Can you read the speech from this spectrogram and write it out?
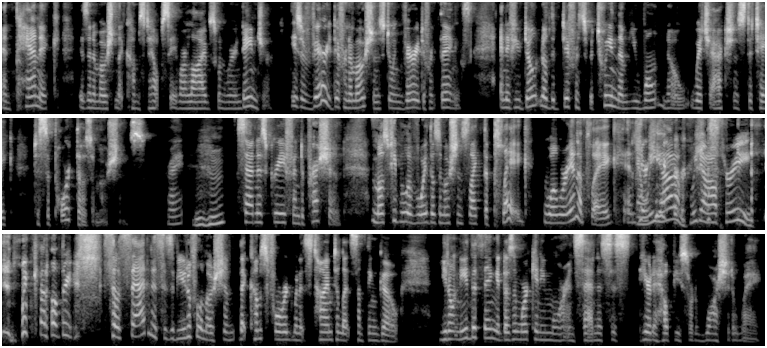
And panic is an emotion that comes to help save our lives when we're in danger. These are very different emotions doing very different things. And if you don't know the difference between them, you won't know which actions to take to support those emotions, right? Mm-hmm. Sadness, grief, and depression. Most people avoid those emotions like the plague. Well, we're in a plague, and, and we here. got them. We got all three. we got all three. So, sadness is a beautiful emotion that comes forward when it's time to let something go you don't need the thing, it doesn't work anymore, and sadness is here to help you sort of wash it away.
